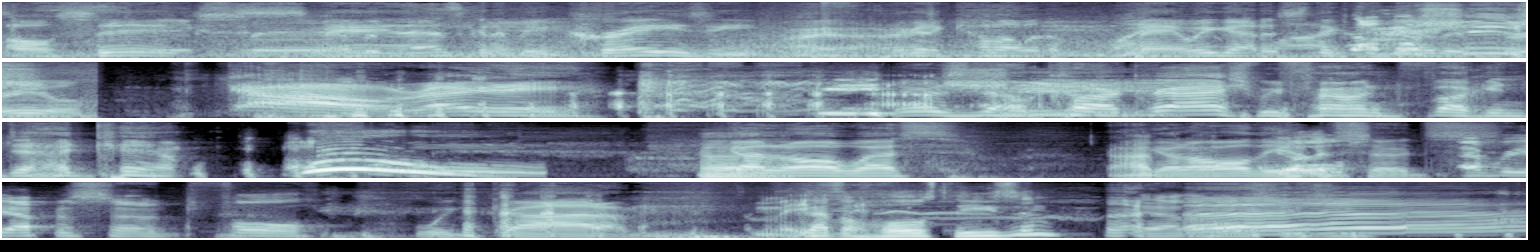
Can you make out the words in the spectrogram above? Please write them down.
all six. Man, that's gonna be crazy. All right, all right. We're gonna come up with a plan. Man, we gotta stick oh, together for real. All righty. There's no car crash. We found fucking dad camp. Woo! We got it all, Wes. We got all the episodes. Every episode full. We got them. You got the whole season? Yeah, the whole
